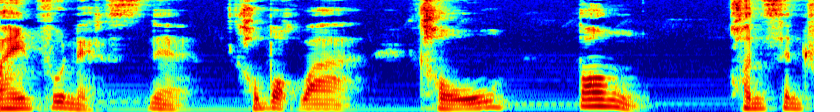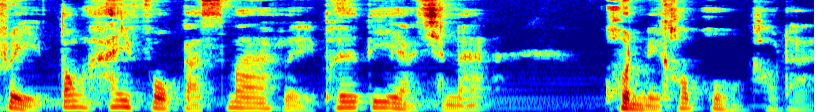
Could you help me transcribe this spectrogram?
mindfulness เนี่ยเขาบอกว่าเขาต้อง concentrate ต้องให้โฟกัสมากเลย เพื่อที่จะชนะคนในครอบครัวของเขาได้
